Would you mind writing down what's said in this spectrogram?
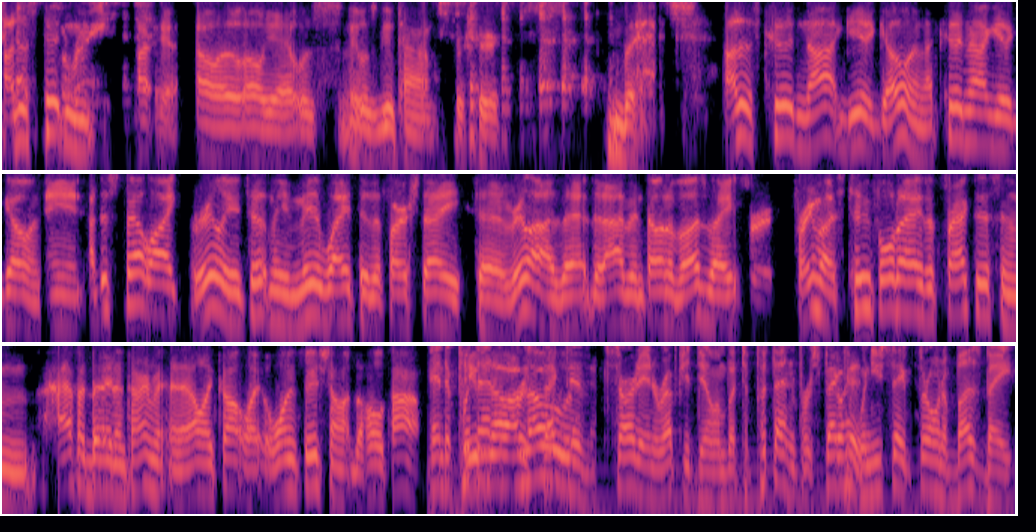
I just couldn't. I, oh, oh, oh yeah, it was it was good times for sure. but I just could not get it going. I could not get it going. And I just felt like really it took me midway through the first day to realize that that I've been throwing a buzzbait for pretty much two full days of practice and half a day in a tournament and I only caught like one fish on it the whole time. And to put Even that in perspective, sorry to interrupt you, Dylan, but to put that in perspective, when you say throwing a buzzbait,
